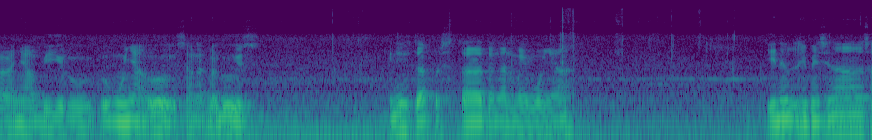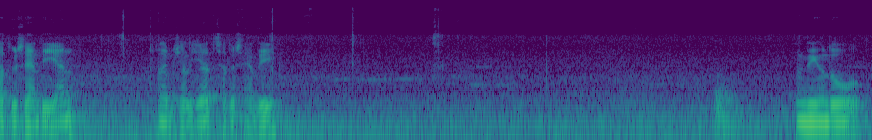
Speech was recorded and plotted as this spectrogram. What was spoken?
Warnanya biru ungunya Oh sangat bagus. Ini sudah berserta dengan memonya. Ini untuk dimensinya 1 cm Anda bisa lihat 1 cm Ini untuk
